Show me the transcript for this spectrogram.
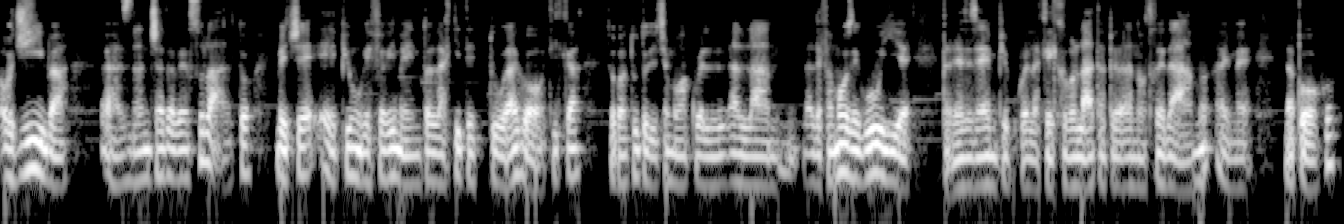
ogiva uh, slanciata verso l'alto, invece è più un riferimento all'architettura gotica, soprattutto diciamo a quel, alla, alle famose guglie, per esempio quella che è crollata per Notre Dame, ahimè da poco,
